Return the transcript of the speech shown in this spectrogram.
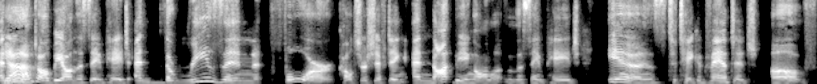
and yeah. we won't all be on the same page and the reason for culture shifting and not being all on the same page is to take advantage of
